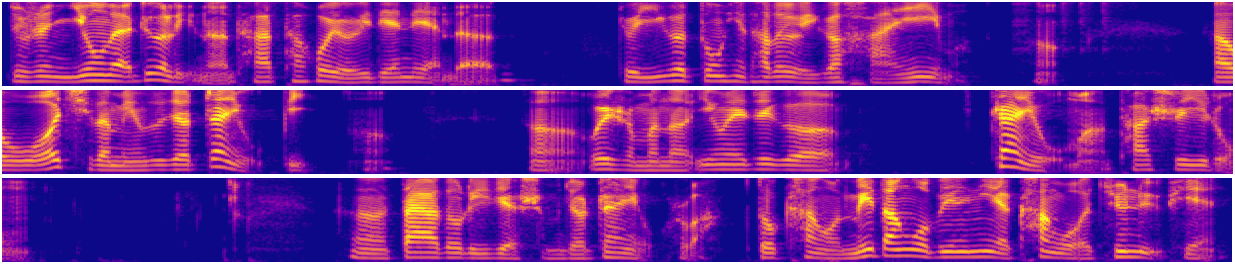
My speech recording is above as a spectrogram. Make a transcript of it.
就是你用在这里呢，它它会有一点点的。就一个东西，它都有一个含义嘛，啊啊，我起的名字叫占有币啊啊，为什么呢？因为这个占有嘛，它是一种，嗯，大家都理解什么叫占有是吧？都看过，没当过兵你也看过军旅片，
